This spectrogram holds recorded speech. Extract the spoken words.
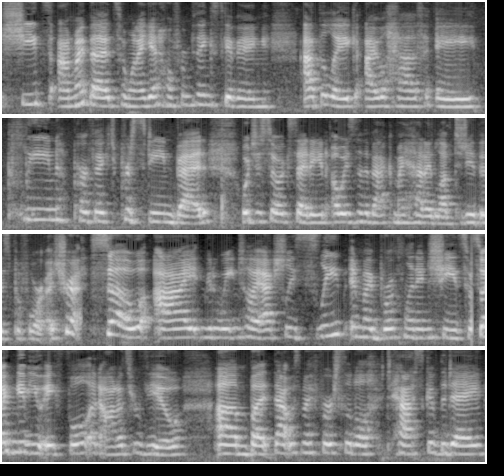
Sheets on my bed so when I get home from Thanksgiving at the lake I will have a clean perfect pristine bed which is so exciting and always in the back of my head I'd love to do this before a trip. So I'm gonna wait until I actually sleep in my Brooklinen sheets so I can give you a full and honest review. Um, but that was my first little task of the day.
